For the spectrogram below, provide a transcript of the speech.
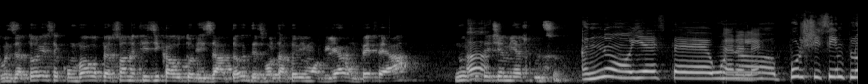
vânzător este cumva o persoană fizică autorizată, dezvoltator imobiliar, un PFA, nu știu A, de ce mi-aș spus. Nu, este un, SRL? pur și simplu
